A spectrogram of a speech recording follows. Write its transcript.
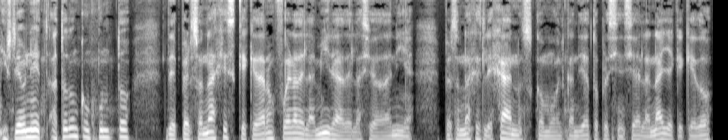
y reúne a todo un conjunto de personajes que quedaron fuera de la mira de la ciudadanía, personajes lejanos como el candidato presidencial Anaya que quedó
